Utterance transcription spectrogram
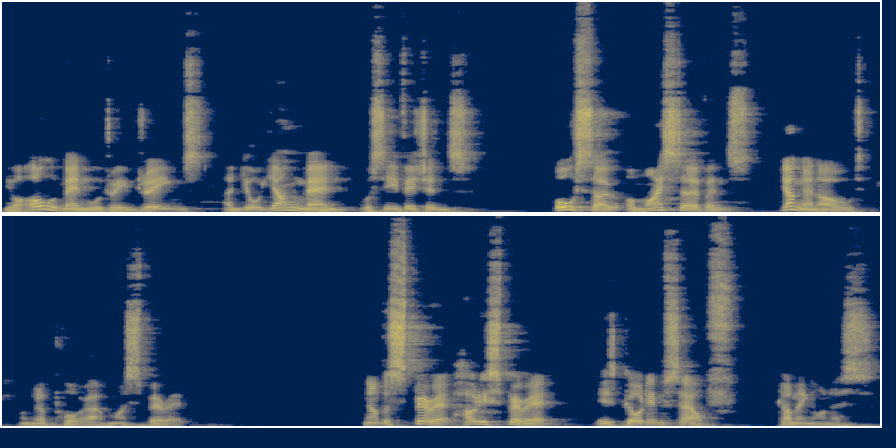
Your old men will dream dreams, and your young men will see visions. Also, on my servants, young and old, I'm going to pour out my Spirit. Now, the Spirit, Holy Spirit, is God Himself coming on us.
